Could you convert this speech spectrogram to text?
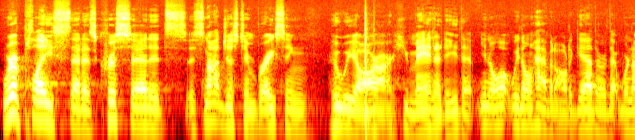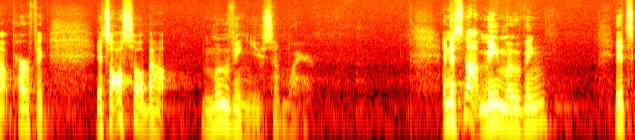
we're a place that, as Chris said, it's, it's not just embracing who we are, our humanity, that, you know what, we don't have it all together, that we're not perfect. It's also about moving you somewhere. And it's not me moving, it's,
